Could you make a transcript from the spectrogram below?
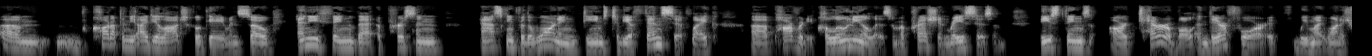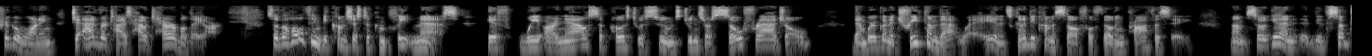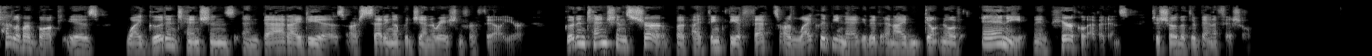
um, caught up in the ideological game. And so anything that a person asking for the warning deems to be offensive, like uh, poverty, colonialism, oppression, racism. These things are terrible, and therefore we might want a trigger warning to advertise how terrible they are. So the whole thing becomes just a complete mess if we are now supposed to assume students are so fragile then we're going to treat them that way, and it's going to become a self fulfilling prophecy. Um, so, again, the subtitle of our book is Why Good Intentions and Bad Ideas Are Setting Up a Generation for Failure. Good intentions, sure, but I think the effects are likely to be negative, and I don't know of any empirical evidence to show that they're beneficial.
